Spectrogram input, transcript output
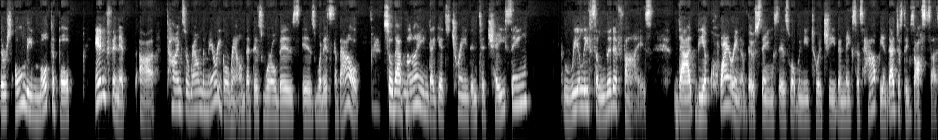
There's only multiple, infinite uh, times around the merry-go-round that this world is is what it's about. So that mind that gets trained into chasing really solidifies that the acquiring of those things is what we need to achieve and makes us happy and that just exhausts us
